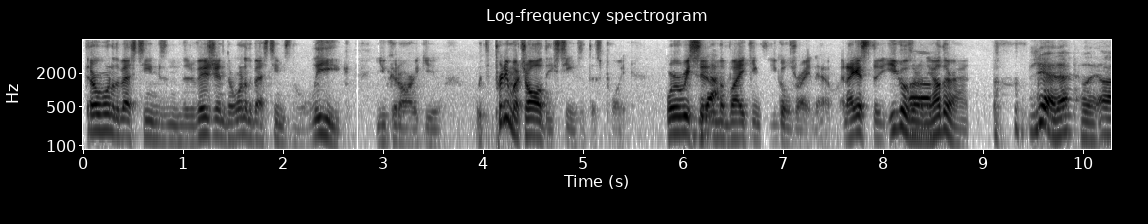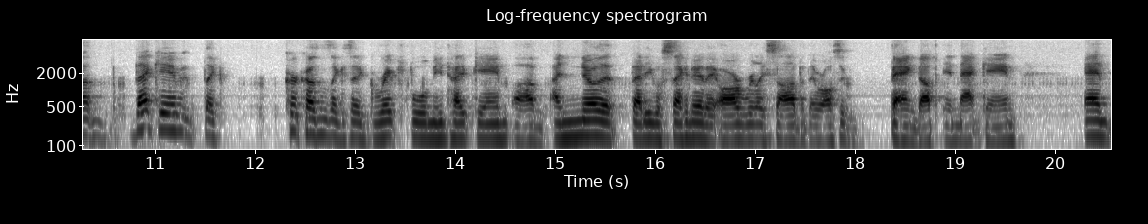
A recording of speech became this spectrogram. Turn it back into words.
they're one of the best teams in the division. They're one of the best teams in the league. You could argue with pretty much all these teams at this point. Where are we sitting Yeah. on the Vikings Eagles right now? And I guess the Eagles are on the Um, other end. Yeah, definitely. Uh, that game, like Kirk Cousins, like I said, great fool me type game. Um, I know that that Eagles secondary they are really solid, but they were also banged up in that game. And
